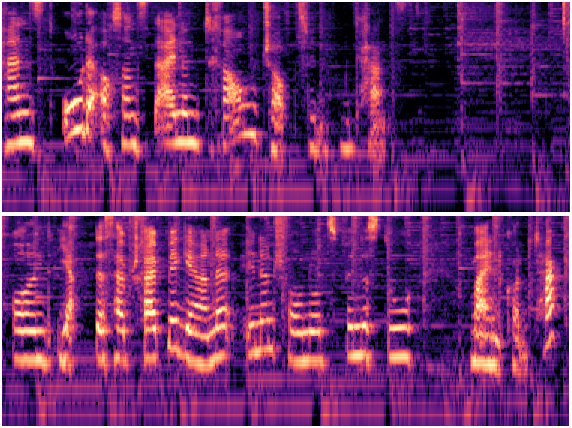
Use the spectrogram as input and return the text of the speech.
kannst oder auch sonst deinen Traumjob finden kannst. Und ja, deshalb schreib mir gerne, in den Shownotes findest du meinen Kontakt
